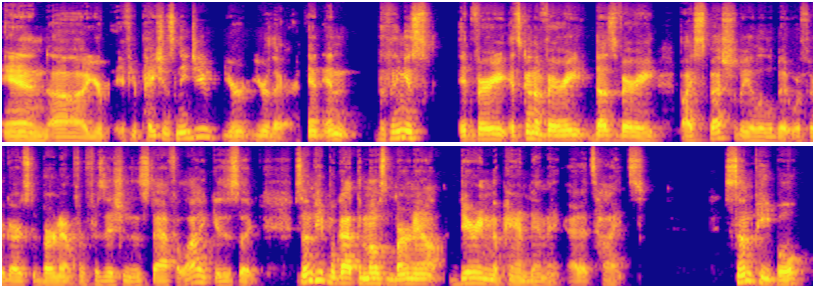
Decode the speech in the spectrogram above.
and uh, your if your patients need you, you're you're there. And and the thing is, it very it's going to vary does vary by specialty a little bit with regards to burnout for physicians and staff alike. Is like some people got the most burnout during the pandemic at its heights. Some people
